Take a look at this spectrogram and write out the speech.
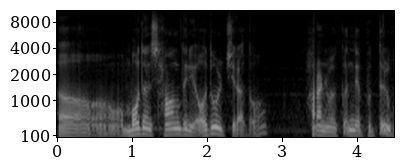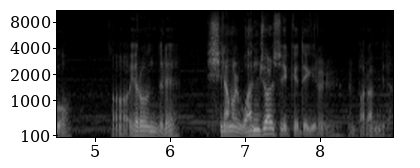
어, 모든 상황들이 어두울지라도 하나님을 끝내 붙들고 어, 여러분들의 신앙을 완주할 수 있게 되기를 바랍니다.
